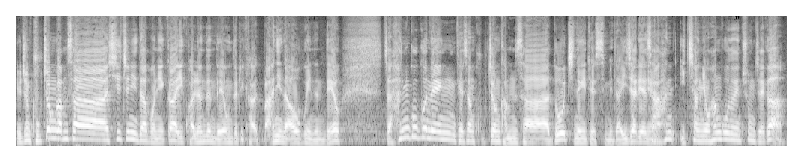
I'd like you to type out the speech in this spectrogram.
요즘 국정감사 시즌이다 보니까 이 관련된 내용들이 가- 많이 나오고 있는데요. 자, 한국은행 대상 국정감사도 진행이 됐습니다. 이 자리에서 예. 한 이창용 한국은행 총재가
